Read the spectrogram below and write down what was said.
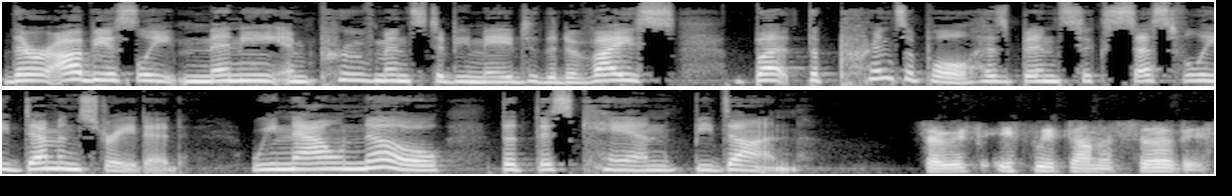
There are obviously many improvements to be made to the device, but the principle has been successfully demonstrated. We now know that this can be done. So, if, if we've done a service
